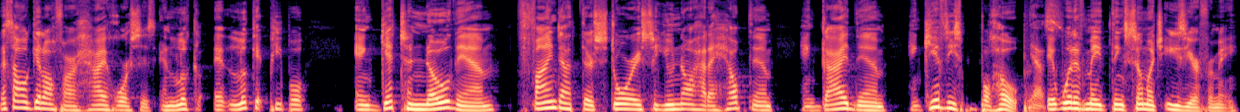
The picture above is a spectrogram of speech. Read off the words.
Let's all get off our high horses and look at look at people and get to know them, find out their story so you know how to help them and guide them and give these people hope. Yes. It would have made things so much easier for me.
